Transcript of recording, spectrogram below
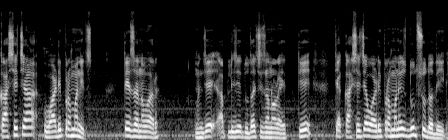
काशेच्या वाढीप्रमाणेच ते जनावर म्हणजे आपले जे दुधाचे जनावर आहेत ते त्या काशेच्या वाढीप्रमाणेच दूधसुद्धा देईल.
